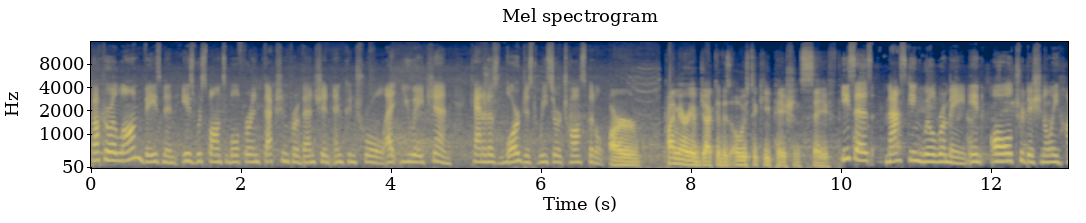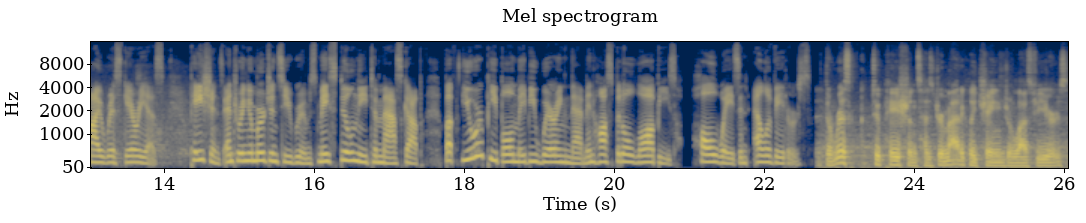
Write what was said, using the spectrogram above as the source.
Dr. Alon Vaisman is responsible for infection prevention and control at UHN, Canada's largest research hospital. Our primary objective is always to keep patients safe. He says masking will remain in all traditionally high risk areas. Patients entering emergency rooms may still need to mask up, but fewer people may be wearing them in hospital lobbies, hallways, and elevators. The risk to patients has dramatically changed over the last few years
